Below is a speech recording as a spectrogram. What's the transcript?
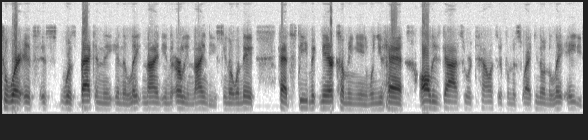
to where it's it's was back in the in the late 90s in the early 90s you know when they had Steve McNair coming in when you had all these guys who were talented from the SWAC you know in the late 80s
